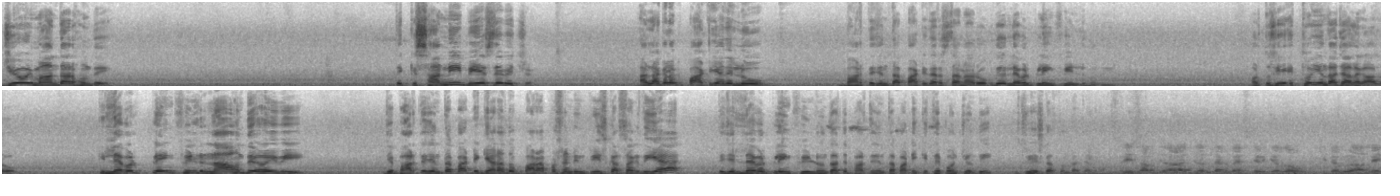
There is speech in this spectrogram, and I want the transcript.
ਜੇ ਉਹ ਇਮਾਨਦਾਰ ਹੁੰਦੇ ਤੇ ਕਿਸਾਨੀ ਬੇਸ ਦੇ ਵਿੱਚ ਅਲੱਗ-ਅਲੱਗ ਪਾਰਟੀਆਂ ਦੇ ਲੋਕ ਭਾਰਤੀ ਜਨਤਾ ਪਾਰਟੀ ਦਾ ਰਸਤਾ ਨਾ ਰੋਕਦੇ ਲੈਵਲ ਪਲੇਇੰਗ ਫੀਲਡ ਹੁੰਦੀ ਔਰ ਤੁਸੀਂ ਇੱਥੋਂ ਹੀ ਅੰਦਾਜ਼ਾ ਲਗਾ ਲਓ ਕਿ ਲੈਵਲ ਪਲੇਇੰਗ ਫੀਲਡ ਨਾ ਹੁੰਦੇ ਹੋਏ ਵੀ ਜੇ ਭਾਰਤੀ ਜਨਤਾ ਪਾਰਟੀ 11 ਤੋਂ 12% ਇਨਕਰੀਜ਼ ਕਰ ਸਕਦੀ ਹੈ ਤੇ ਜੇ ਲੈਵਲ ਪਲੇਇੰਗ ਫੀਲਡ ਹੁੰਦਾ ਤੇ ਭਾਰਤੀ ਜਨਤਾ ਪਾਰਟੀ ਕਿੱਥੇ ਪਹੁੰਚੀ ਹੁੰਦੀ, ਤੁਸੀਂ ਇਸ ਗੱਲ ਤੋਂ ਅੰਦਾਜ਼ਾ ਲਗਾ ਸ੍ਰੀ ਸਾਹਿਬ ਜ- ਵੈਸਟ ਵਿੱਚ ਜਦੋਂ ਸ਼ੀਤਲ ਗੁਰਾਲ ਨੇ,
